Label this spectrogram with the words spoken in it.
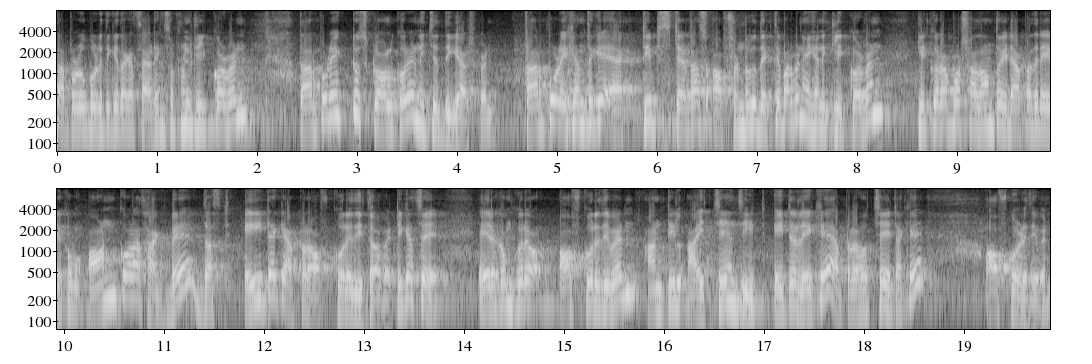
তারপর উপরের দিকে থাকা সেটিংস অপশনে ক্লিক করবেন, তারপরে একটু স্ক্রল করে নিচের দিকে আসবেন। তারপর এখান থেকে অ্যাক্টিভ স্ট্যাটাস অপশনটুকু দেখতে পারবেন, এখানে ক্লিক করবেন। ক্লিক করার পর সাধারণত এটা আপনাদের এরকম অন করা থাকবে জাস্ট এইটাকে আপনারা অফ করে দিতে হবে, ঠিক আছে? এরকম করে অফ করে দিবেন আনটিল আই চেঞ্জ ইট এইটা রেখে আপনারা হচ্ছে এটাকে অফ করে দিবেন।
